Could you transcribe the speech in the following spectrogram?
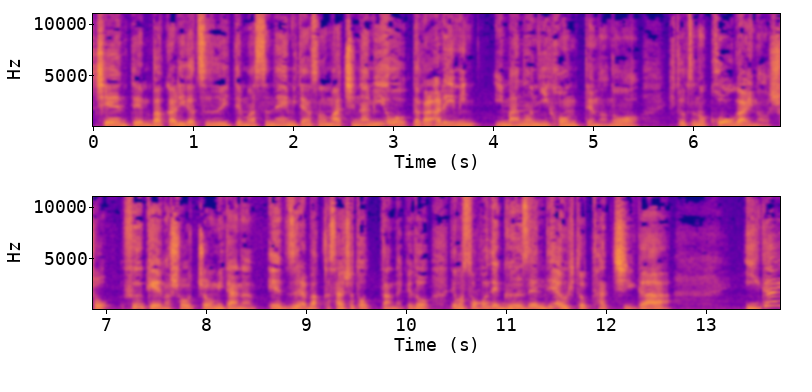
チェーン店ばかりが続いてますね、みたいなその街並みを、だからある意味、今の日本ってのの、一つの郊外の風景の象徴みたいな絵面ばっか最初撮ったんだけど、でもそこで偶然出会う人たちが、意外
